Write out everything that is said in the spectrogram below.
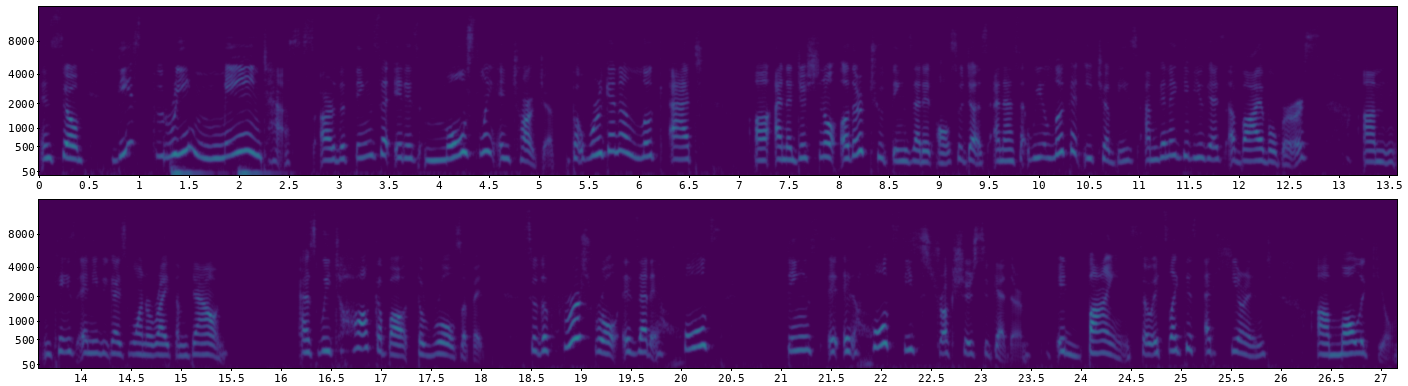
And so these three main tasks are the things that it is mostly in charge of. But we're going to look at uh, an additional other two things that it also does. And as we look at each of these, I'm going to give you guys a Bible verse um, in case any of you guys want to write them down as we talk about the roles of it. So the first role is that it holds things it, it holds these structures together it binds so it's like this adherent uh, molecule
